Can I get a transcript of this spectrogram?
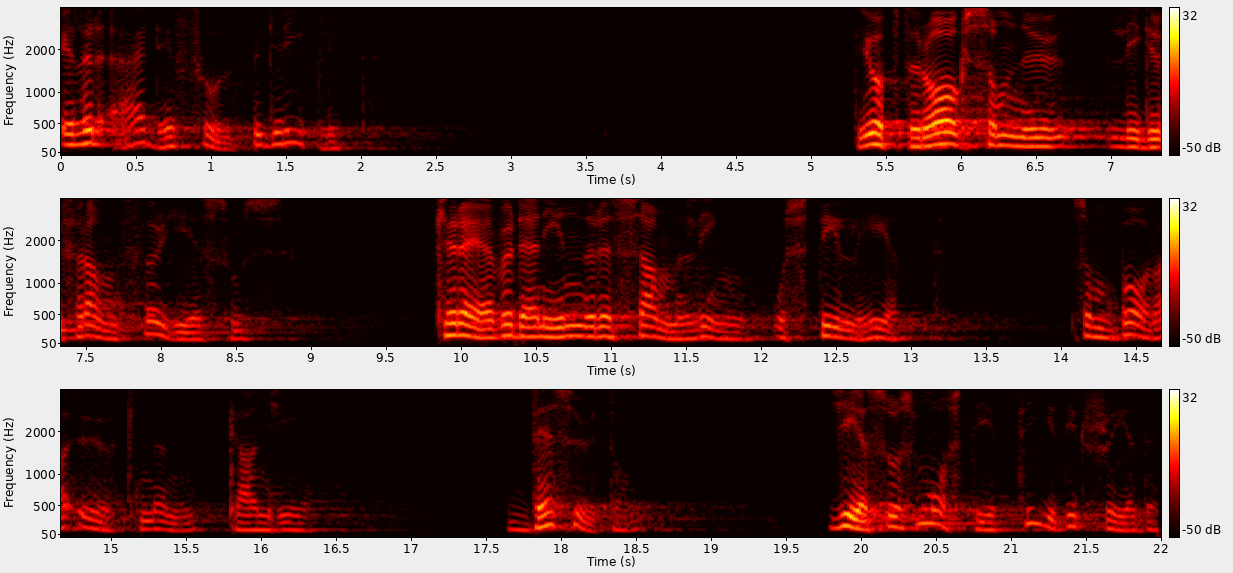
Eller är det fullt begripligt? Det uppdrag som nu ligger framför Jesus kräver den inre samling och stillhet som bara öknen kan ge. Dessutom, Jesus måste i ett tidigt skede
